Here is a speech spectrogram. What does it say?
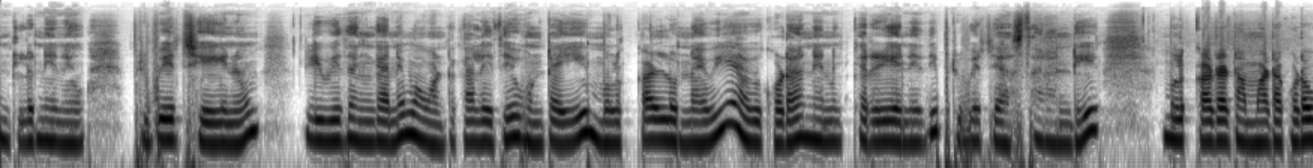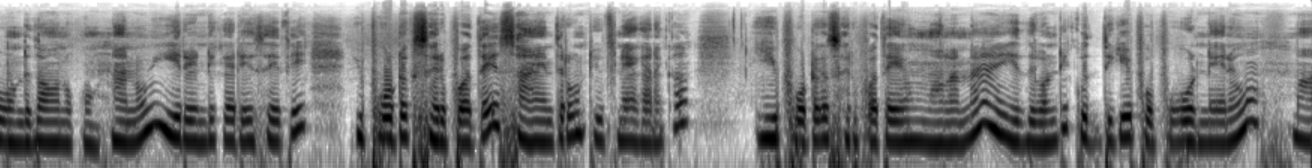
ఇంట్లో నేను ప్రిపేర్ చేయను. ఈ విధంగానే మా వంటకాలు అయితే ఉంటాయి. ములక్కాళ్ళు ఉన్నవి అవి కూడా నేను కర్రీ అనేది ప్రిపేర్ చేస్తానండి. ములక్కాడ టమాటా కూడా వండుదాం అనుకుంటున్నాను. ఈ రెండు కర్రీస్ అయితే ఈ పూటకు సరిపోతాయి. సాయంత్రం టిఫినే కనుక ఈ పూటకు సరిపోతాయి వలన ఇదిగోండి కొద్దిగా పప్పు వండాను. మా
